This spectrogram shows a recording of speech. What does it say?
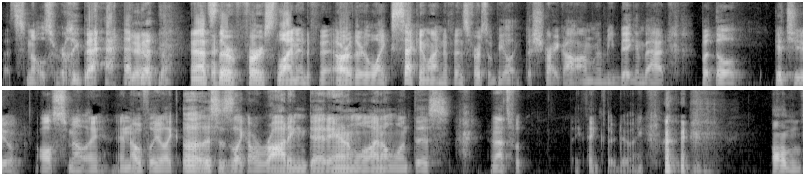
that smells really bad. Yeah. and that's their first line of defense, or their like second line of defense. First would be like the strike. Oh, I'm gonna be big and bad, but they'll get you all smelly, and hopefully you're like, oh, this is like a rotting dead animal. I don't want this, and that's what they think they're doing. Um,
